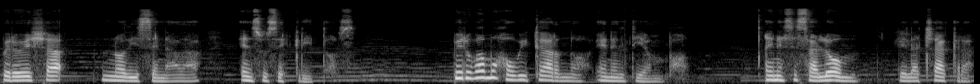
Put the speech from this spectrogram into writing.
pero ella no dice nada en sus escritos. Pero vamos a ubicarnos en el tiempo, en ese salón de la chacra,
